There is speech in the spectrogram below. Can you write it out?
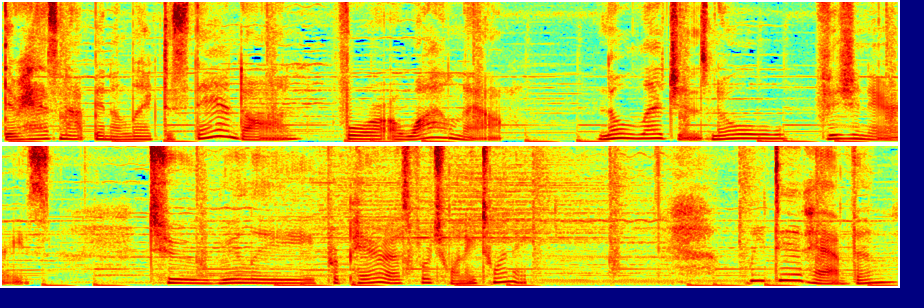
there has not been a leg to stand on for a while now. No legends, no visionaries to really prepare us for 2020. We did have them,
